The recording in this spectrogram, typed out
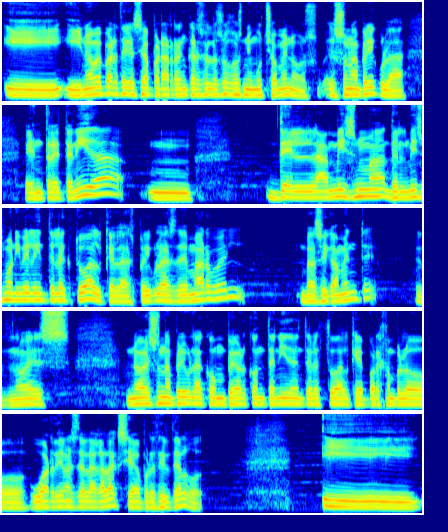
y, y no me parece que sea para arrancarse los ojos, ni mucho menos. Es una película entretenida, mm, de la misma, del mismo nivel intelectual que las películas de Marvel, básicamente. No es, no es una película con peor contenido intelectual que, por ejemplo, Guardianes de la Galaxia, por decirte algo. Y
